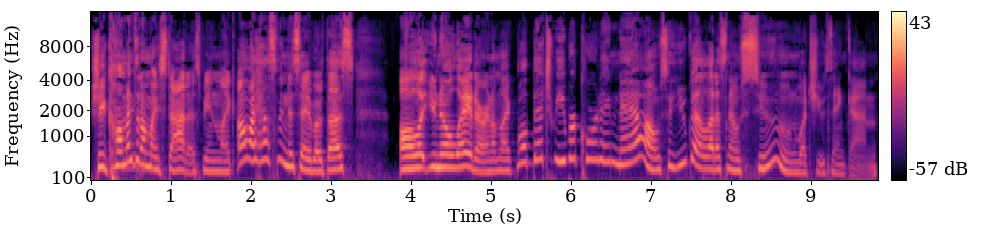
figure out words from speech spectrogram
She commented on my status, being like, "Oh, I have something to say about this. I'll let you know later." And I'm like, "Well, bitch, we recording now, so you gotta let us know soon what you thinking."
